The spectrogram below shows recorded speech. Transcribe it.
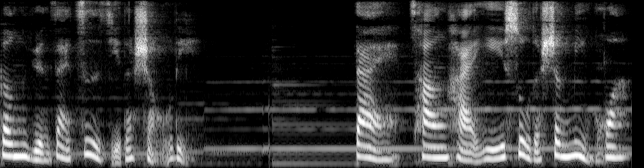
耕耘在自己的手里。待沧海一粟的生命花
